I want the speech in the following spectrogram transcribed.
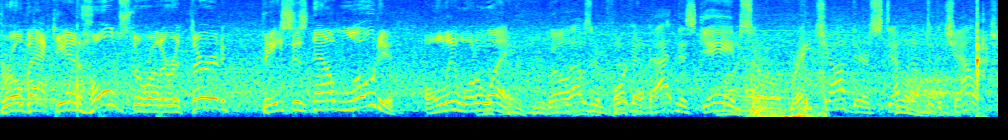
Throw back in. Holds the runner at third. Base is now loaded. Only one away. Well, that was an important at bat in this game, so great job there stepping up to the challenge.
